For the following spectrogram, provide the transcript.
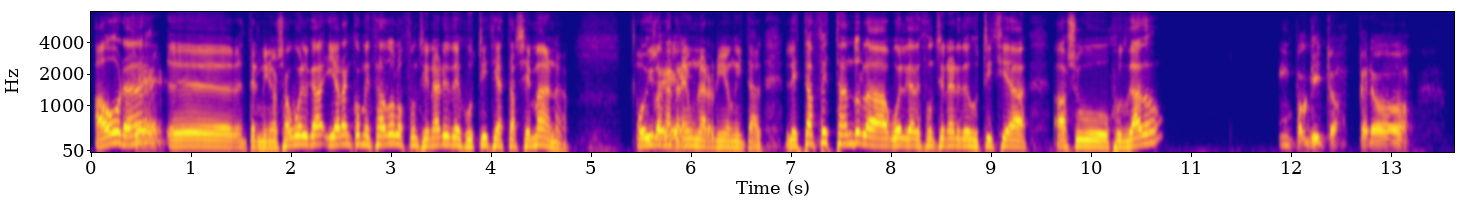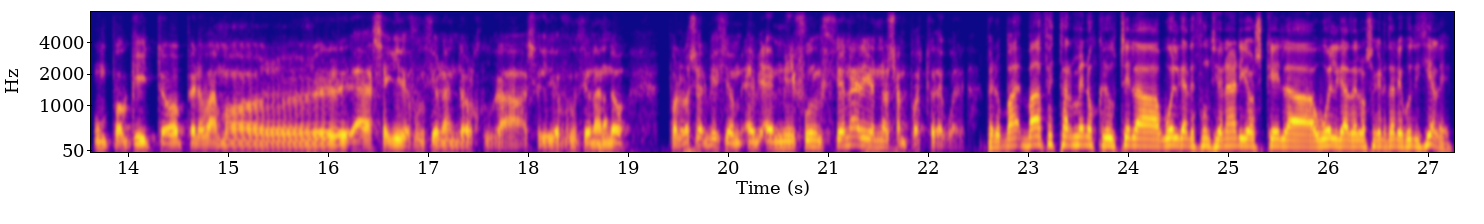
Ahora Sí. eh, terminó esa huelga y ahora han comenzado los funcionarios de justicia esta semana. Hoy van a tener una reunión y tal. ¿Le está afectando la huelga de funcionarios de justicia a su juzgado? Un poquito, pero un poquito, pero vamos, ha seguido funcionando el juzgado, ha seguido funcionando por los servicios. En, en mis funcionarios no se han puesto de huelga. ¿Pero va, va a afectar menos, cree usted, la huelga de funcionarios que la huelga de los secretarios judiciales?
